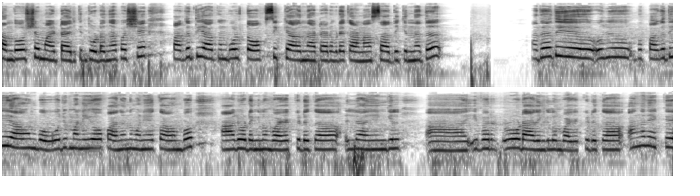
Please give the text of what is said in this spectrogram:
സന്തോഷമായിട്ടായിരിക്കും തുടങ്ങുക. പക്ഷേ പകുതിയാകുമ്പോൾ ടോക്സിക് ആകുന്നതായിട്ടാണ് ഇവിടെ കാണാൻ സാധിക്കുന്നത്. അതായത് ഒരു പകുതിയാകുമ്പോൾ ഒരു മണിയോ പതിനൊന്ന് മണിയൊക്കെ ആകുമ്പോൾ ആരോടെങ്കിലും വഴക്കിടുക ഇല്ല എങ്കിൽ ഇവരോട് ആരെങ്കിലും വഴക്കെടുക്കുക അങ്ങനെയൊക്കെ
